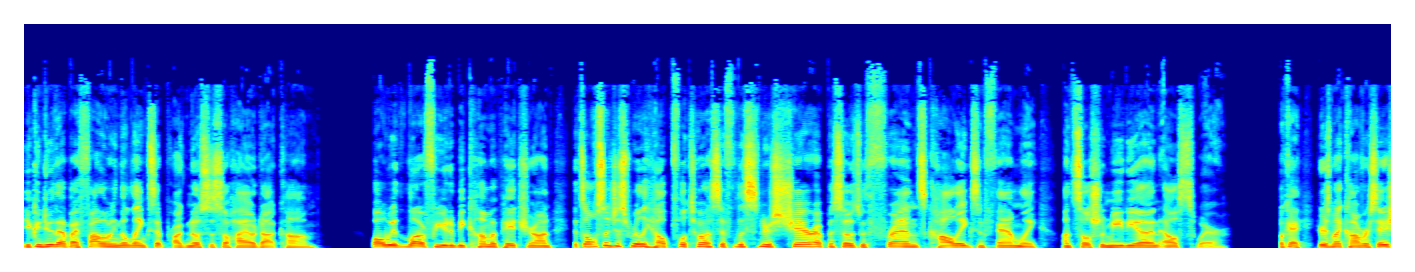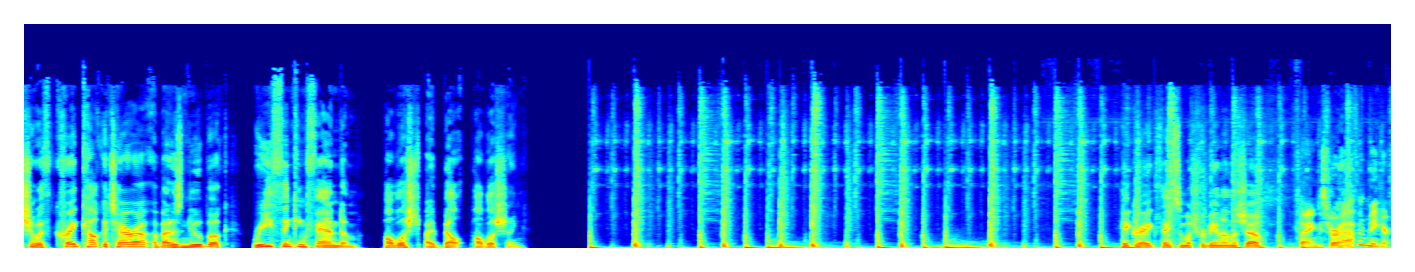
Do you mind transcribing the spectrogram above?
You can do that by following the links at prognosisohio.com. While we'd love for you to become a Patreon, it's also just really helpful to us if listeners share episodes with friends, colleagues, and family on social media and elsewhere. Okay, here's my conversation with Craig Calcaterra about his new book, Rethinking Fandom, published by Belt Publishing. Hey, Craig, thanks so much for being on the show. Thanks for having me here.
